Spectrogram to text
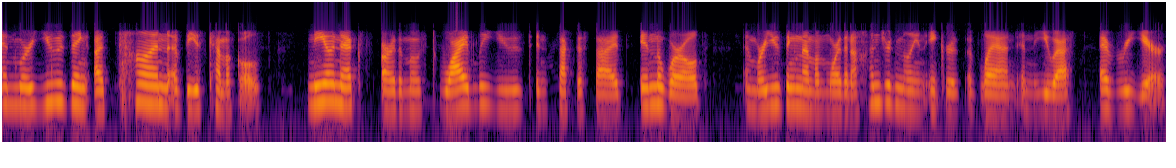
and we're using a ton of these chemicals. Neonics are the most widely used insecticides in the world, and we're using them on more than 100 million acres of land in the U.S. every year.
